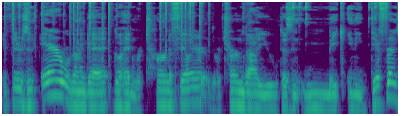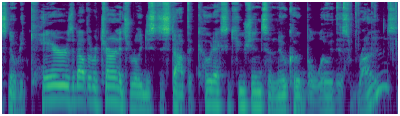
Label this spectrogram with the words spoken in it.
If there's an error, we're going to get go ahead and return a failure. The return value doesn't make any difference. Nobody cares about the return. It's really just to stop the code execution so no code below this runs.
